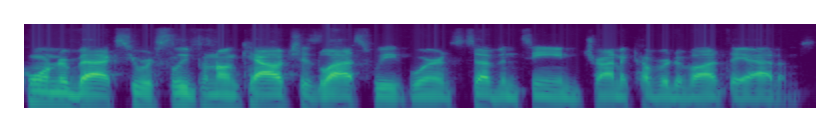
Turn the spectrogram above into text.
cornerbacks who were sleeping on couches last week wearing 17, trying to cover Davante Adams.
